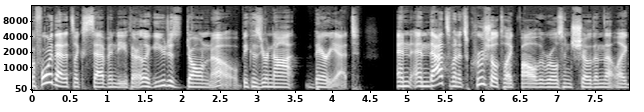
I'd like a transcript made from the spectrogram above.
Before that, it's like 70 30. Like you just don't know because you're not there yet. And and that's when it's crucial to like follow the rules and show them that like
